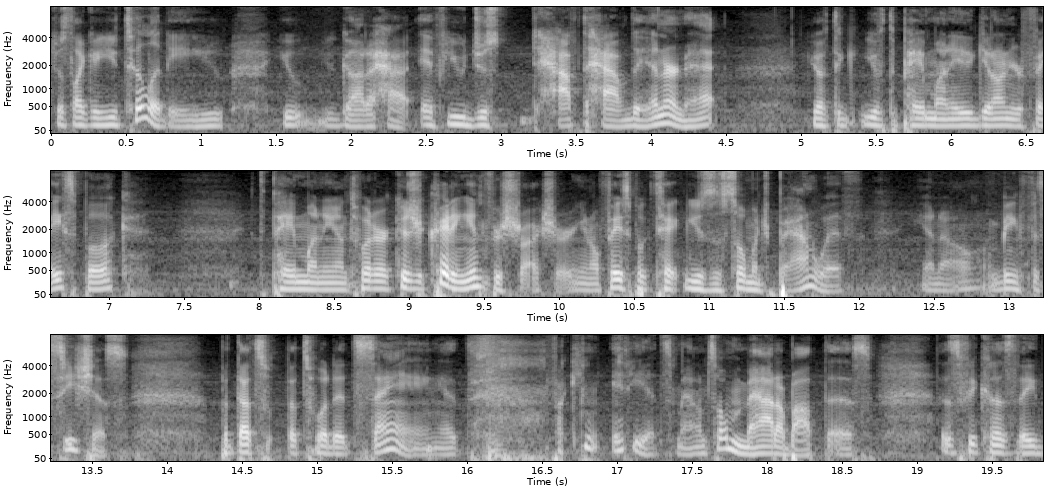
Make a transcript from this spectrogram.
just like a utility. You you you gotta have. If you just have to have the internet, you have to you have to pay money to get on your Facebook. to pay money on Twitter because you're creating infrastructure. You know, Facebook t- uses so much bandwidth. You know, I'm being facetious, but that's that's what it's saying. It's fucking idiots, man. I'm so mad about this. It's because they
